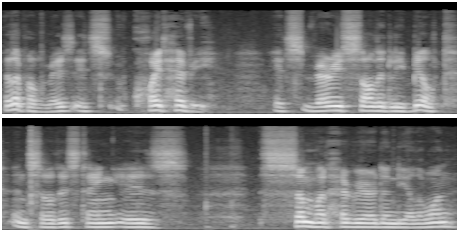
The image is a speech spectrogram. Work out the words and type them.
The other problem is it's quite heavy. It's very solidly built, and so this thing is somewhat heavier than the other one.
